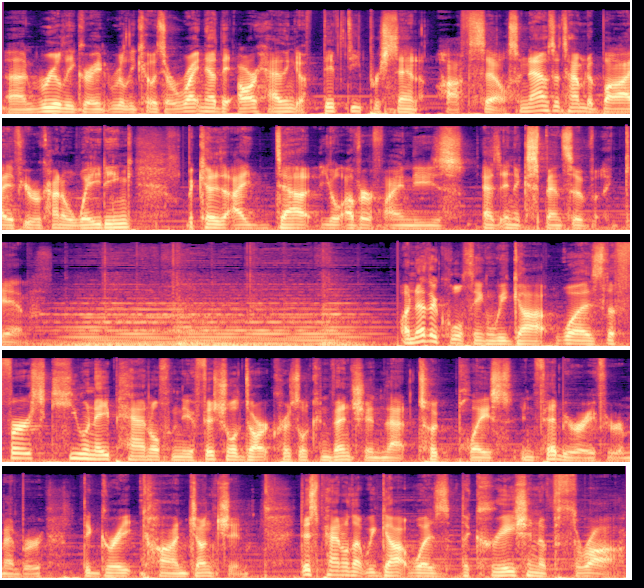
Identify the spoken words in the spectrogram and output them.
and really great and really cozy. Right now, they are having a 50% off sale. So now's the time to buy if you were kind of waiting because I doubt you'll ever find these as inexpensive again. Another cool thing we got was the first Q&A panel from the official Dark Crystal convention that took place in February, if you remember, the Great Conjunction. This panel that we got was the creation of Thra,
